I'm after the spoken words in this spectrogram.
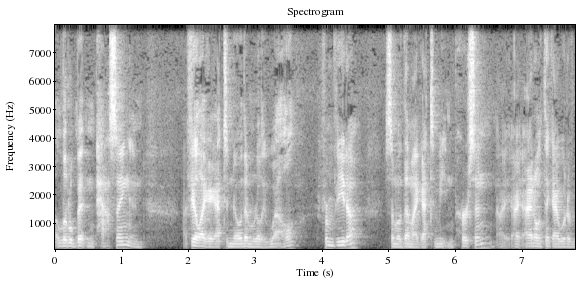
a little bit in passing, and I feel like I got to know them really well from VEDA. Some of them I got to meet in person. I, I, I don't think I would have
